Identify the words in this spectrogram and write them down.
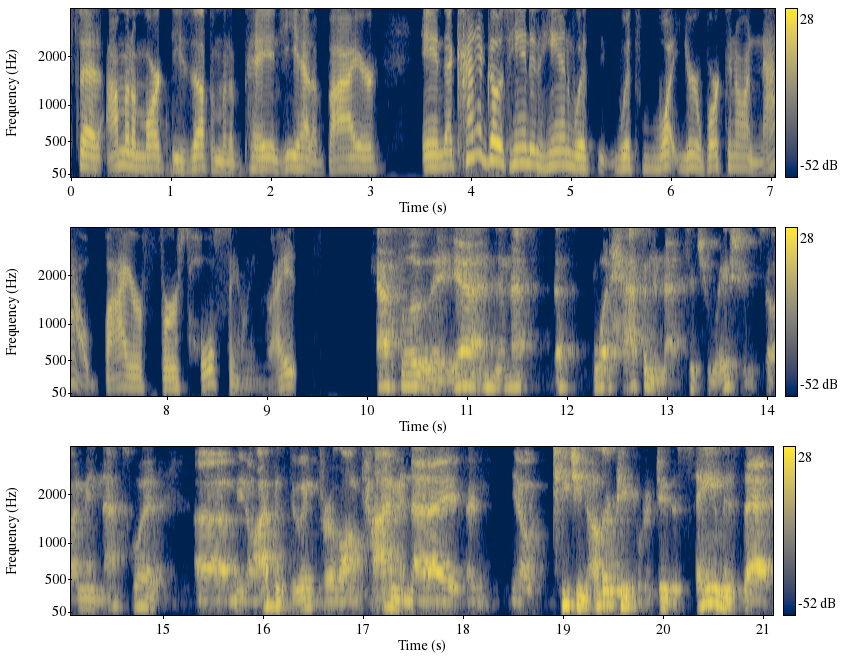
said i'm gonna mark these up i'm gonna pay and he had a buyer and that kind of goes hand in hand with with what you're working on now buyer first wholesaling right Absolutely, yeah, and, and that's that's what happened in that situation. So I mean, that's what um, you know I've been doing for a long time, and that I, I you know teaching other people to do the same is that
